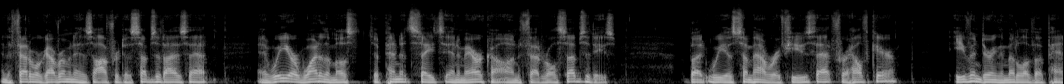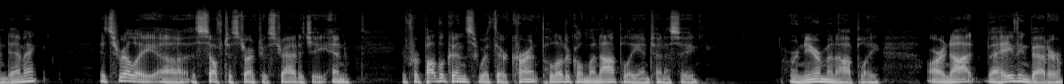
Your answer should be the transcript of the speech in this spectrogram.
And the federal government has offered to subsidize that. And we are one of the most dependent states in America on federal subsidies. But we have somehow refused that for health care, even during the middle of a pandemic. It's really uh, a self destructive strategy. And if Republicans, with their current political monopoly in Tennessee, or near monopoly, are not behaving better,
